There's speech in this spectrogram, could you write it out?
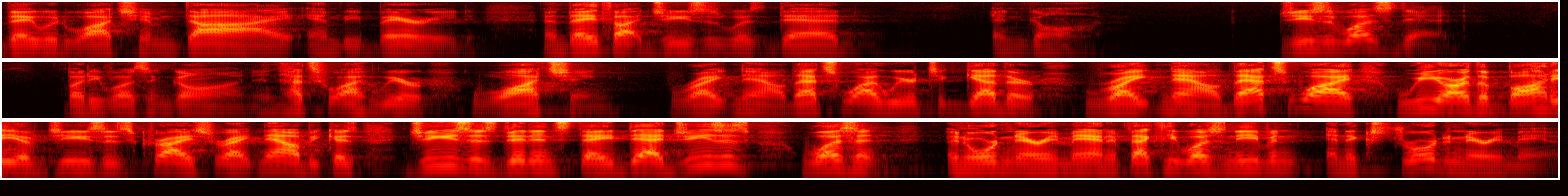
they would watch him die and be buried. And they thought Jesus was dead and gone. Jesus was dead, but he wasn't gone. And that's why we're watching right now. That's why we're together right now. That's why we are the body of Jesus Christ right now, because Jesus didn't stay dead. Jesus wasn't an ordinary man. In fact, he wasn't even an extraordinary man.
